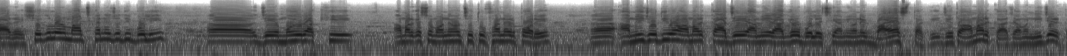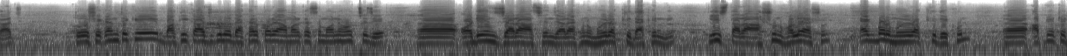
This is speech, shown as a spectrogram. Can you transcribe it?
আর সেগুলোর মাঝখানে যদি বলি যে ময়ূরাক্ষী, আমার কাছে মনে হচ্ছে তুফানের পরে আমি যদিও আমার কাজে, আমি এর আগেও বলেছি, আমি অনেক বায়াস থাকি, যেহেতু আমার কাজ, আমার নিজের কাজ তো সেখান থেকে বাকি কাজগুলো দেখার পরে আমার কাছে মনে হচ্ছে যে অডিয়েন্স যারা আছেন, যারা এখনও ময়ূরাক্ষী দেখেননি প্লিজ তারা আসুন, হলে আসুন। একবার ময়ূরাক্ষী দেখুন। আপনি একটা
